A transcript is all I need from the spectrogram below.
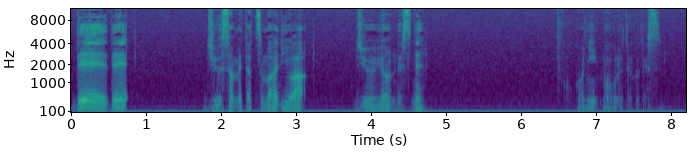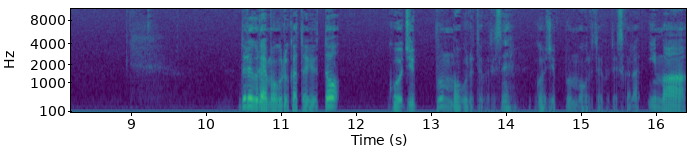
D で13メーター、つまりは14ですね。ここに潜るということです。どれぐらい潜るかというと、50分潜るということですね。50分潜るということですから、今、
